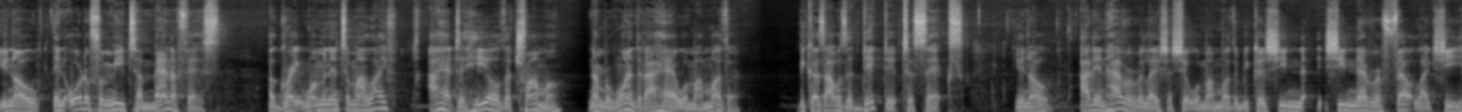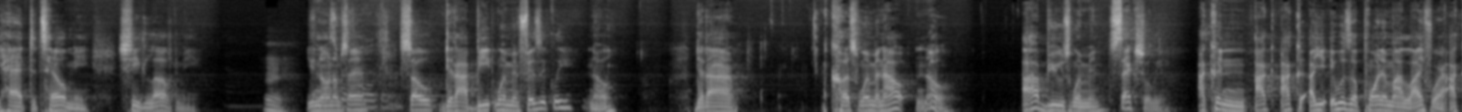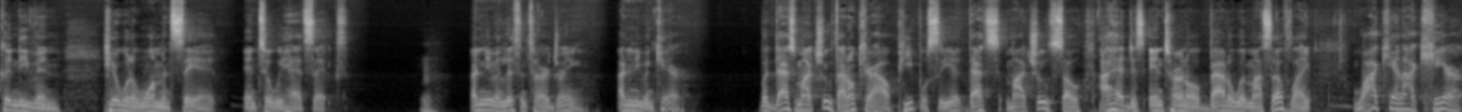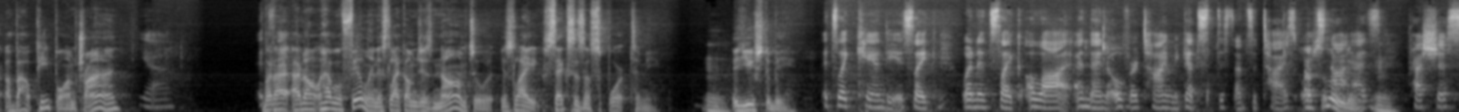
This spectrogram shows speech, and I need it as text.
you know, in order for me to manifest a great woman into my life, I had to heal the trauma, number one, that I had with my mother because I was addicted to sex. You know, I didn't have a relationship with my mother because she she never felt like she had to tell me she loved me. Hmm. You know what I'm saying? withholding. So, did I beat women physically? No. Did I cuss women out? No. I abused women sexually. I couldn't. I. I, could, I. It was a point in my life where I couldn't even hear what a woman said until we had sex. Hmm. I didn't even listen to her dream. I didn't even care. But that's my truth. I don't care how people see it. That's my truth. So I had this internal battle with myself. Like, why can't I care about people? I'm trying, Yeah. but I, I don't have a feeling. It's like I'm just numb to it. It's like sex is a sport to me. Hmm. It used to be. It's like candy. It's like when it's like a lot, and then over time it gets desensitized, or Absolutely. it's not as mm. precious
